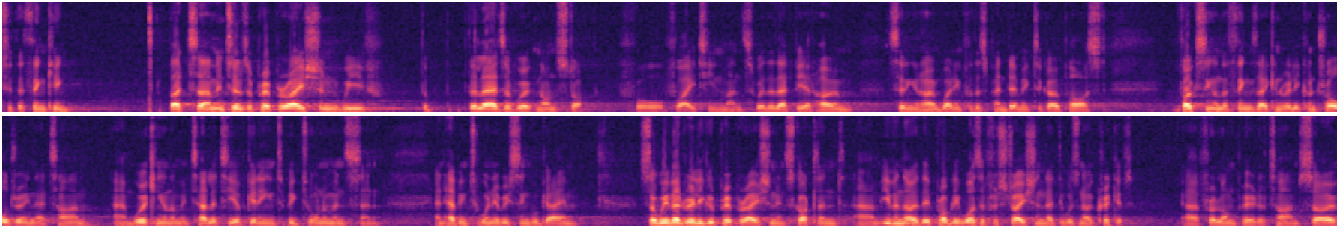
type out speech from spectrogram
to the thinking. But um, in terms of preparation, we've, the, the lads have worked non-stop for, for 18 months, whether that be at home, sitting at home waiting for this pandemic to go past, focusing on the things they can really control during that time, um, working on the mentality of getting into big tournaments and, and having to win every single game. So we've had really good preparation in Scotland, um, even though there probably was a frustration that there was no cricket uh, for a long period of time. So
